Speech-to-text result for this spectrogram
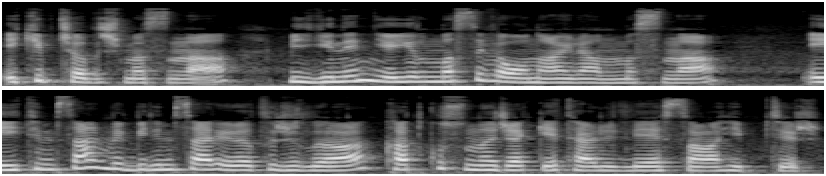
ekip çalışmasına, bilginin yayılması ve onaylanmasına, eğitimsel ve bilimsel yaratıcılığa katkı sunacak yeterliliğe sahiptir.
